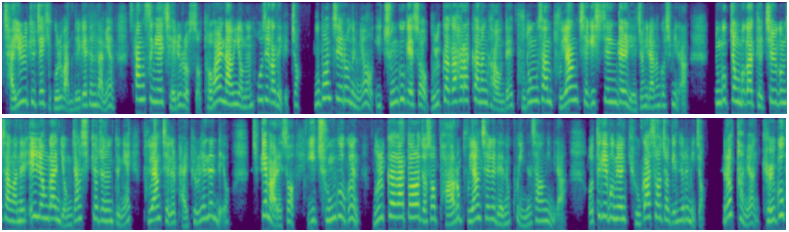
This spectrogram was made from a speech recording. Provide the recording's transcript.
자율 규제 기구를 만들게 된다면 상승의 재료로서 더할 나위 없는 호재가 되겠죠. 두 번째로는요, 이 중국에서 물가가 하락하는 가운데 부동산 부양책이 시행될 예정이라는 것입니다. 중국 정부가 대출금 상한을 1년간 연장시켜주는 등의 부양책을 발표를 했는데요. 쉽게 말해서 이 중국은 물가가 떨어져서 바로 부양책을 내놓고 있는 상황입니다. 어떻게 보면 교과서적인 흐름이죠. 그렇다면 결국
